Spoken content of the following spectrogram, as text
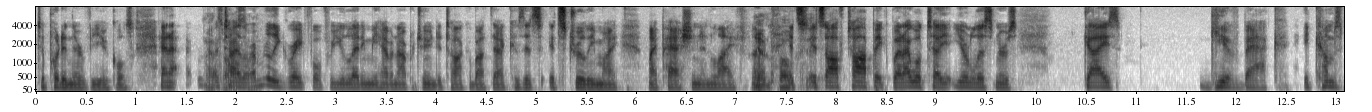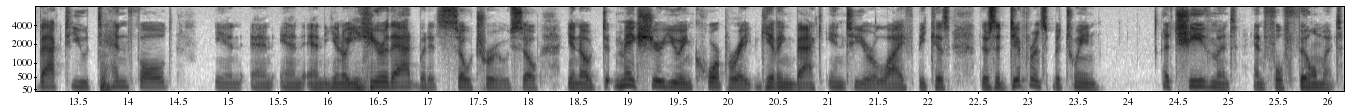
to put in their vehicles. And I, That's Tyler awesome. I'm really grateful for you letting me have an opportunity to talk about that because it's it's truly my my passion in life. And folks- it's it's off topic but I will tell you your listeners guys give back. It comes back to you tenfold. In, and and and you know you hear that, but it's so true. So you know, make sure you incorporate giving back into your life because there's a difference between achievement and fulfillment.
